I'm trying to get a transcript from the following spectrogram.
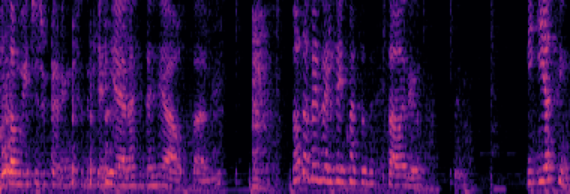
totalmente diferente do que ele é na vida real, sabe? Toda vez ele vem com essas histórias. E, e assim,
